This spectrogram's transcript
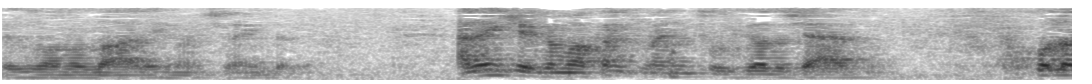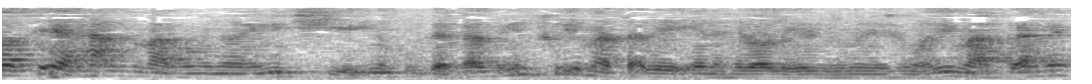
رضوان الله علیه من داده الان که ماکان که من این توضیحاتش عرض خلاصه حرف مرحوم نایمی چیه؟ این خوب دقت این توی مسئله انحلال علم شمالی مطرحه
